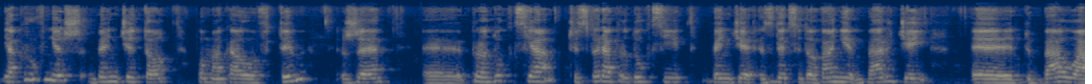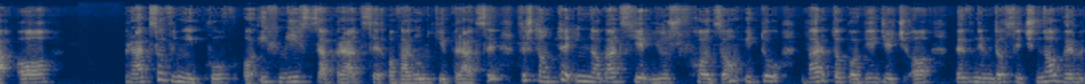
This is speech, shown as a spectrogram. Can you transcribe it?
jak również będzie to pomagało w tym, że e, produkcja czy sfera produkcji będzie zdecydowanie bardziej e, dbała o pracowników, o ich miejsca pracy, o warunki pracy. Zresztą te innowacje już wchodzą i tu warto powiedzieć o pewnym dosyć nowym,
